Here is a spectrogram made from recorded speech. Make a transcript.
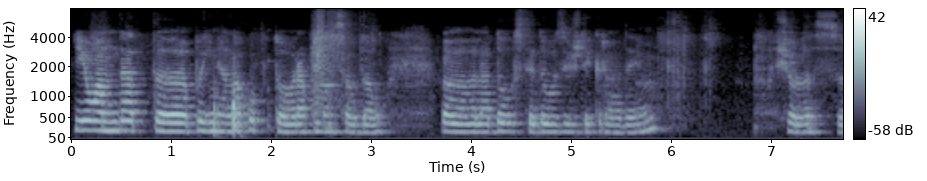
Eu am dat uh, pâinea la cuptor, acum am să o dau uh, la 220 de grade și o las 20-25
